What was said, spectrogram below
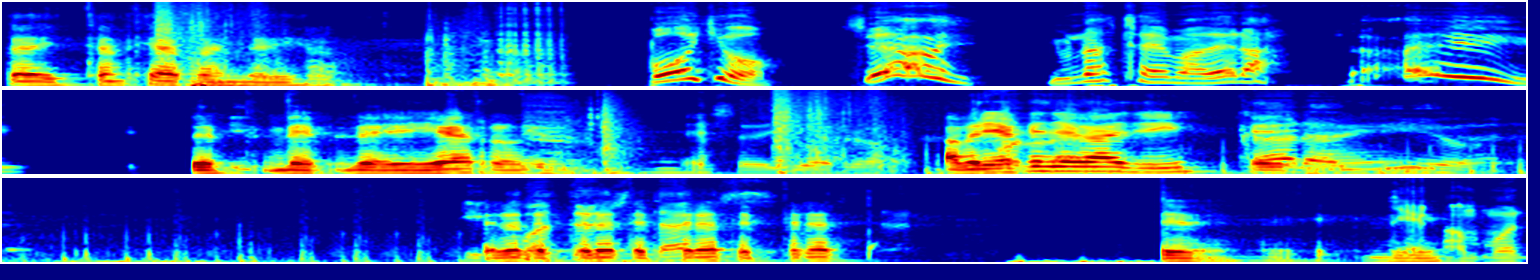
La distancia de renderizado. ¡Pollo! ¡Sabe! Y un hacha de madera. ¡Ay! De, de, de hierro, tío. Ese de hierro. Habría Por que llegar allí. Cara, tío. Espérate, espérate, espérate, espérate. De- Llevamos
